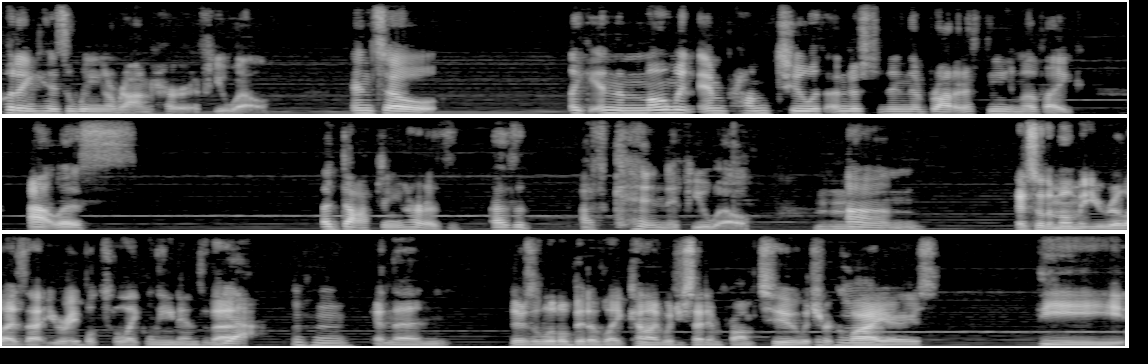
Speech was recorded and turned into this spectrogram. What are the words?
putting his wing around her if you will. And so like in the moment impromptu with understanding the broader theme of like Atlas adopting her as as a as kin if you will. mhm. Um and so the moment you realize that, you were able to like lean into that, yeah. Mhm. and then there's a little bit of like kind of like what you said, impromptu, which Mhm. requires the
